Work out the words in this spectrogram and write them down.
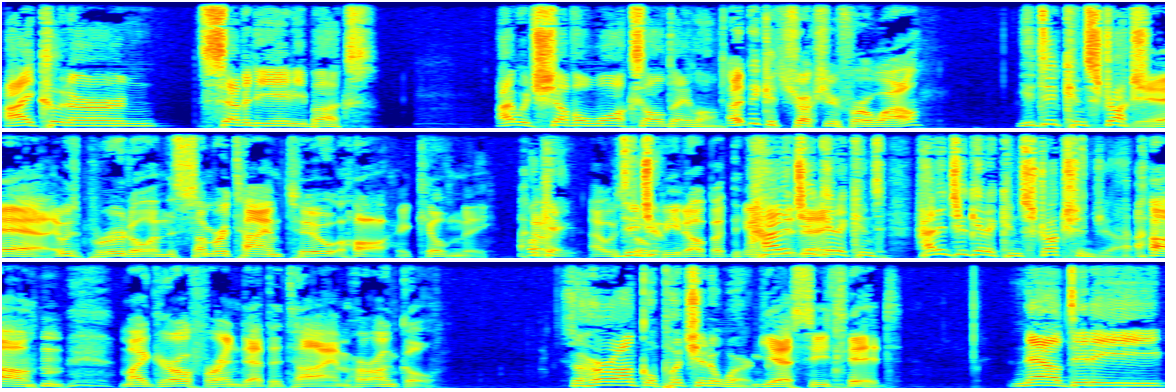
I could earn 70, 80 bucks. I would shovel walks all day long. I did construction for a while. You did construction. Yeah, it was brutal. In the summertime too. Oh, it killed me. Okay. I, was Did so you- beat up at the end How of the did you day. get a con- How did you get a construction job? Um, my girlfriend at the time, her uncle. So her uncle put you to work. Yes, he did. Now, did he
